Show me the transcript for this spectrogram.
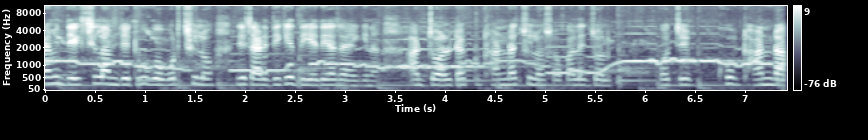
আর আমি দেখছিলাম যেটুকু গোবর ছিল যে চারিদিকে দিয়ে দেওয়া যায় কিনা। আর জলটা একটু ঠান্ডা ছিল, সকালের জল হচ্ছে খুব ঠান্ডা,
